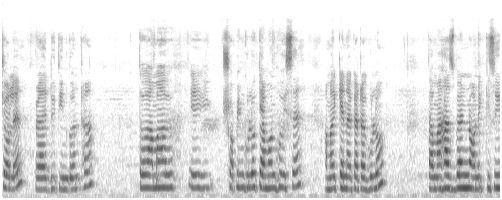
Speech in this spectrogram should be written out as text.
চলে, প্রায় দুই তিন ঘণ্টা। তো আমার এই শপিংগুলো কেমন হয়েছে, আমার কেনাকাটাগুলো? তা আমার হাজব্যান্ড অনেক কিছুই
